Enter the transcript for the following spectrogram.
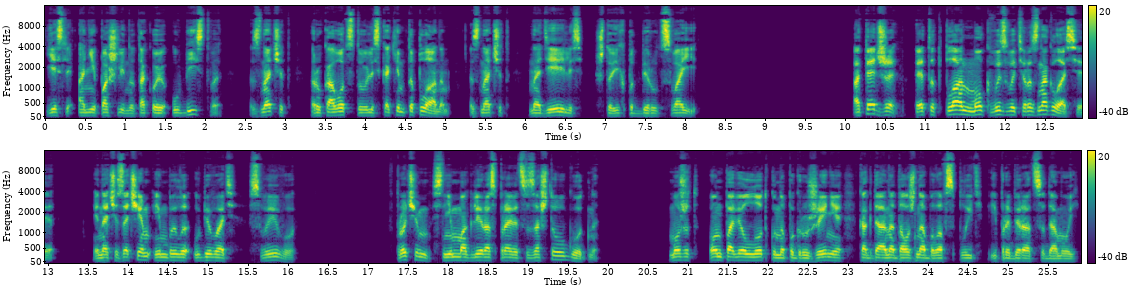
Если они пошли на такое убийство, значит, руководствовались каким-то планом, значит, надеялись, что их подберут свои. Опять же, этот план мог вызвать разногласия, иначе зачем им было убивать своего? Впрочем, с ним могли расправиться за что угодно. Может, он повел лодку на погружение, когда она должна была всплыть и пробираться домой.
